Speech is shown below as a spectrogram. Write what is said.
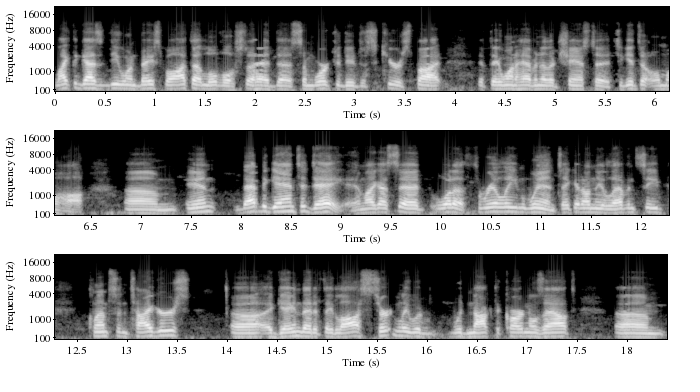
like the guys at D1 Baseball, I thought Louisville still had uh, some work to do to secure a spot if they want to have another chance to, to get to Omaha. Um, and that began today. And like I said, what a thrilling win. Taking on the 11 seed Clemson Tigers, uh, a game that if they lost certainly would would knock the Cardinals out. Um,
